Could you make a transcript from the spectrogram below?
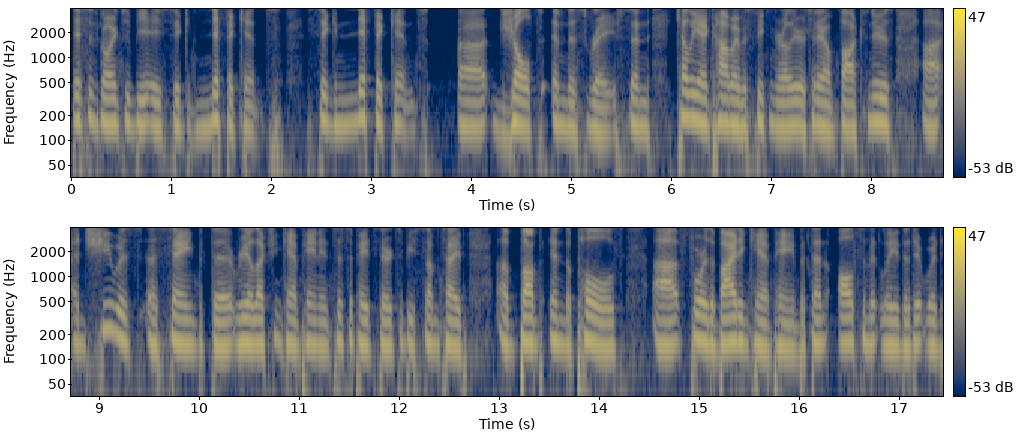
this is going to be a significant, significant uh, jolt in this race. And Kellyanne Conway was speaking earlier today on Fox News, uh, and she was uh, saying that the reelection campaign anticipates there to be some type of bump in the polls uh, for the Biden campaign, but then ultimately that it would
